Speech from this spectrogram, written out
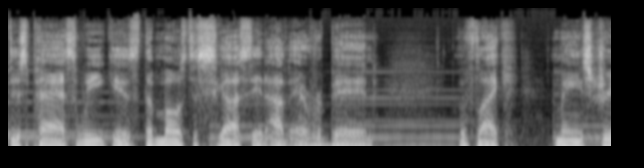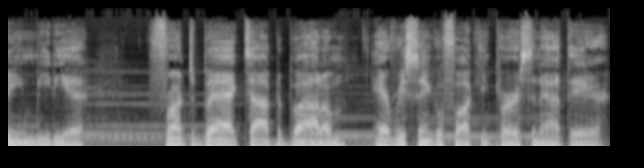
this past week is the most disgusted I've ever been with like mainstream media, front to back, top to bottom, every single fucking person out there,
